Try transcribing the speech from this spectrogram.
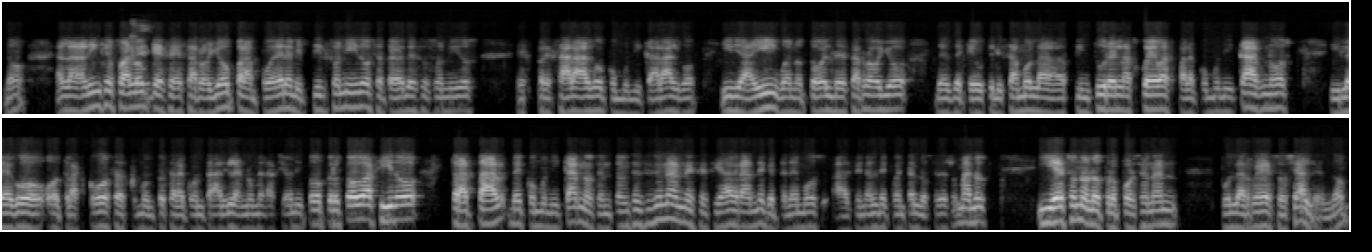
¿no? La laringe fue algo que se desarrolló para poder emitir sonidos y a través de esos sonidos expresar algo, comunicar algo. Y de ahí, bueno, todo el desarrollo, desde que utilizamos la pintura en las cuevas para comunicarnos, y luego otras cosas como empezar a contar y la numeración y todo, pero todo ha sido tratar de comunicarnos. Entonces es una necesidad grande que tenemos al final de cuentas los seres humanos y eso nos lo proporcionan por las redes sociales, ¿no?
